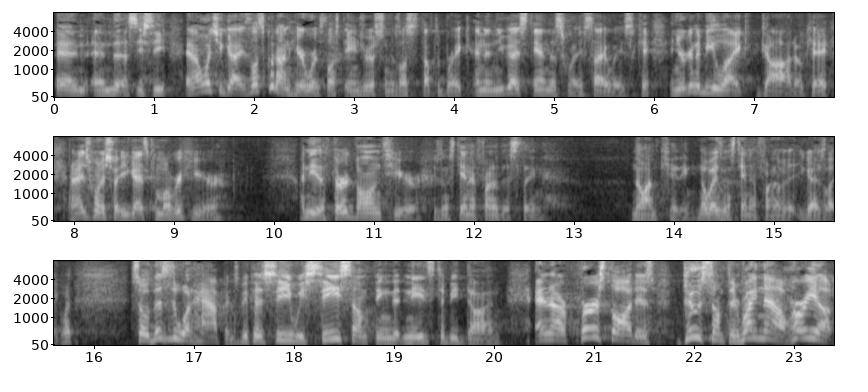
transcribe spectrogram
And, and this, you see. And I want you guys, let's go down here where it's less dangerous and there's less stuff to break. And then you guys stand this way, sideways, okay? And you're going to be like God, okay? And I just want to show you, you guys come over here. I need a third volunteer who's going to stand in front of this thing. No, I'm kidding. Nobody's going to stand in front of it. You guys are like, what? So this is what happens because see, we see something that needs to be done. And our first thought is, do something right now, hurry up.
